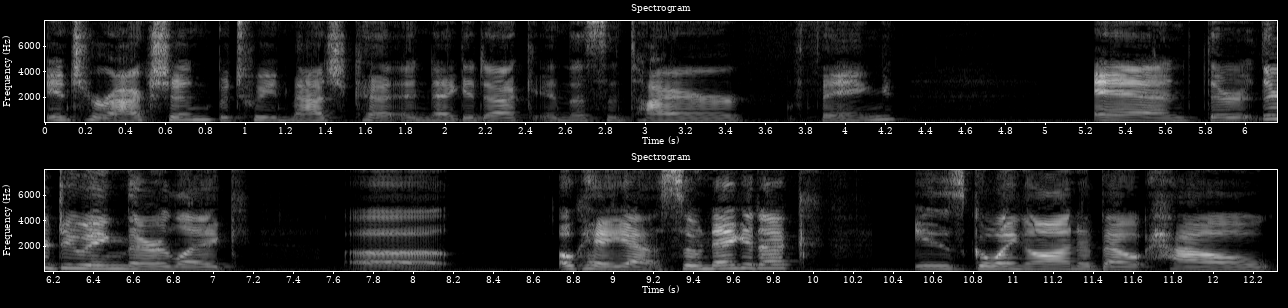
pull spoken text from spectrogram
interaction between Magica and Negaduck in this entire thing. And they're they're doing their like uh okay, yeah. So Negaduck is going on about how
